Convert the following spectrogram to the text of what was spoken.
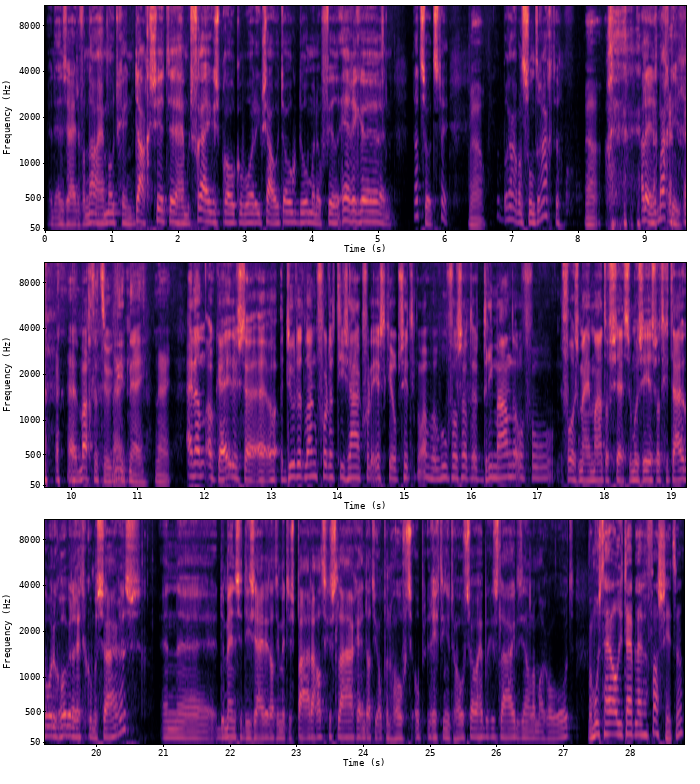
En, en zeiden van nou, hij moet geen dag zitten, hij moet vrijgesproken worden. Ik zou het ook doen, maar nog veel erger. En dat soort steun. ja, Brabant stond erachter. ja. Alleen, dat mag niet. Het mag natuurlijk niet, nee. nee. En dan, oké, dus eh, eh, duurde het lang voordat die zaak voor de eerste keer op zitting kwam? Hoeveel zat er? Drie maanden? Of hoe? Volgens mij een maand of zes. Er moesten eerst wat getuigen worden gehoord bij de rechtercommissaris. En eh, de mensen die zeiden dat hij met de spade had geslagen... en dat hij op een hoofd, op, richting het hoofd zou hebben geslagen... die zijn allemaal gehoord. Maar moest hij al die tijd blijven vastzitten?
